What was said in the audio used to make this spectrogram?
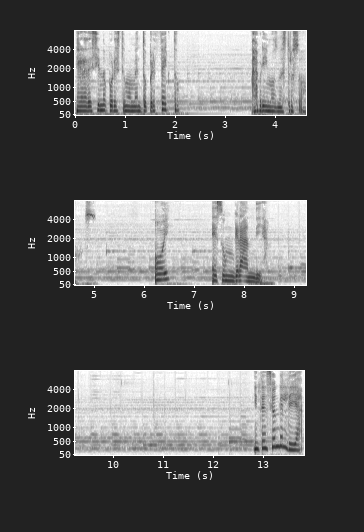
y agradeciendo por este momento perfecto, abrimos nuestros ojos. Hoy es un gran día. Intención del Día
